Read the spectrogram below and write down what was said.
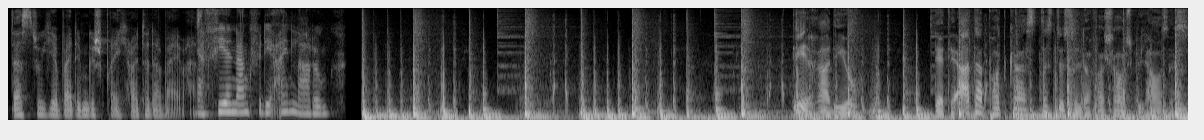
dass du hier bei dem Gespräch heute dabei warst. Ja, vielen Dank für die Einladung. D-Radio, der Theaterpodcast des Düsseldorfer Schauspielhauses.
